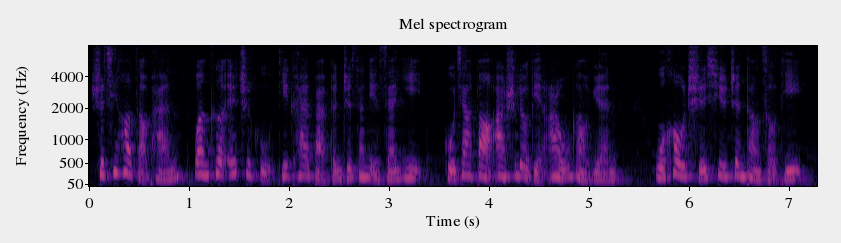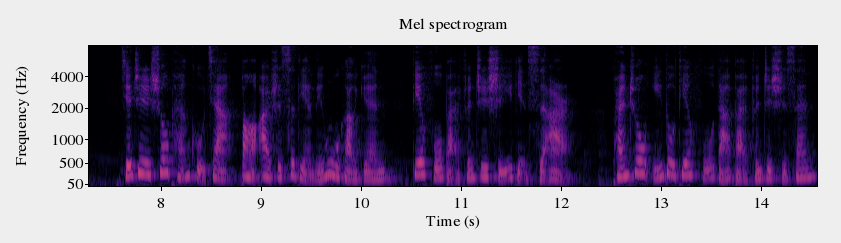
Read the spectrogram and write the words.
十七号早盘，万科 H 股低开百分之三点三一，股价报二十六点二五港元。午后持续震荡走低，截至收盘，股价报二十四点零五港元，跌幅百分之十一点四二。盘中一度跌幅达百分之十三，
